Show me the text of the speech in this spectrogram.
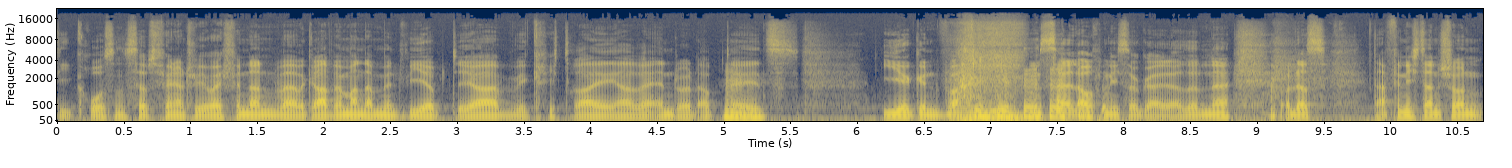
Die großen Steps fehlen natürlich, aber ich finde dann, gerade wenn man damit wirbt, ja, wir kriegen drei Jahre Android-Updates. Hm irgendwann. ist halt auch nicht so geil. Also, ne? Und das, da finde ich dann schon,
